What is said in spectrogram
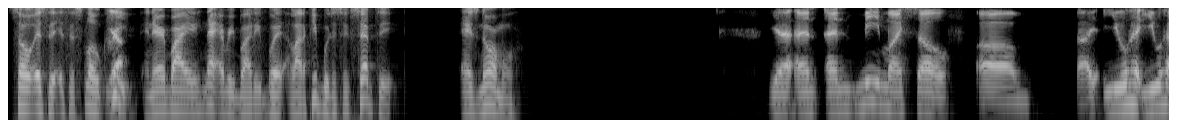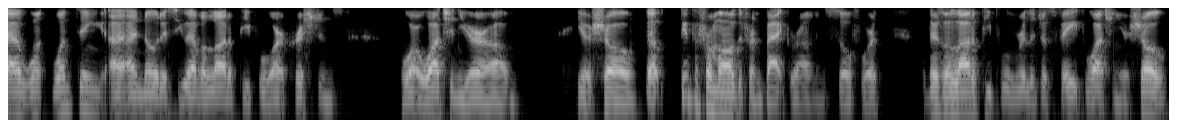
So it's a it's a slow creep, Yeah. and everybody, not everybody, but a lot of people just accept it as normal. Yeah, and and me myself, um, I, you ha- you have one one thing I, I noticed. You have a lot of people who are Christians who are watching your um your show. You know, people from all different backgrounds and so forth. There's a lot of people with religious faith watching your show.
